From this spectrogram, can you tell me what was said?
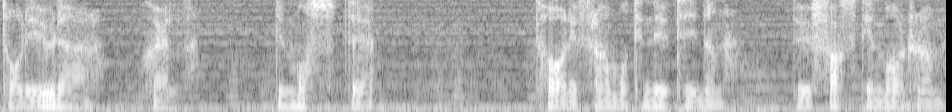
ta dig ur det här själv. Du måste ta dig framåt till nutiden. Du är fast i en mardröm.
